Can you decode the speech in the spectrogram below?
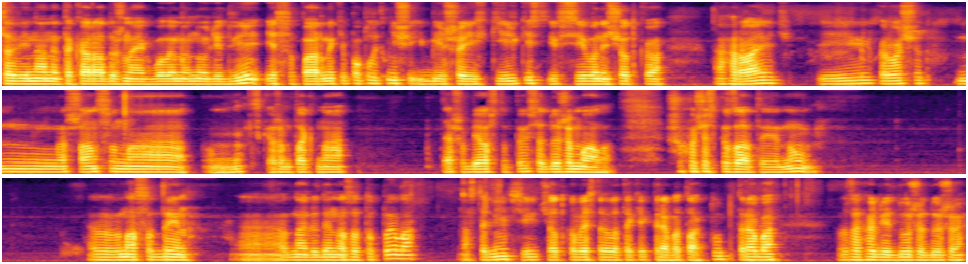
ця війна не така радужна, як були минулі дві, і суперники поплотніші, і більша їх кількість, і всі вони чітко грають. І, коротше, шансу на, скажімо так, на те, щоб я оступився, дуже мало. Що хочу сказати, ну. е, В нас один, е, одна людина затопила, остальні всі чітко виставили так, як треба. Так, тут треба взагалі дуже-дуже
